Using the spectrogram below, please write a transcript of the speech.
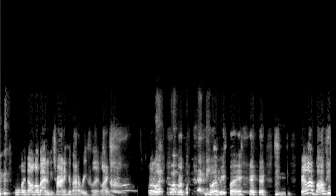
well, don't nobody be trying to hear about a refund. Like, uh, what, what, what does that mean? What refund? Girl, I bought me,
